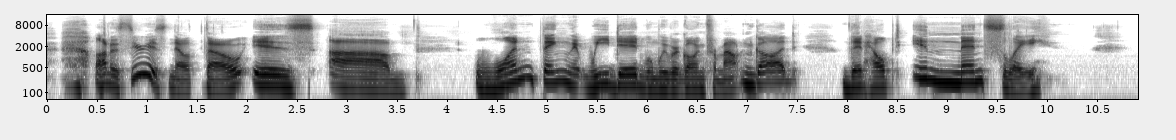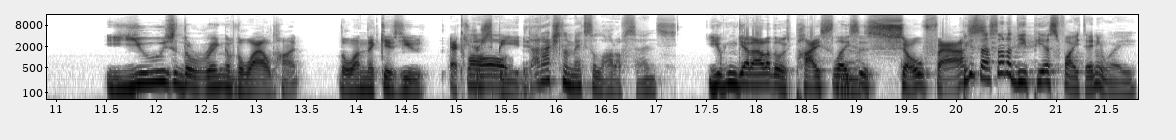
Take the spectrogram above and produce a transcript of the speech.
on a serious note, though, is um, one thing that we did when we were going for Mountain God that helped immensely use the Ring of the Wild Hunt, the one that gives you extra Oh, speed. That actually makes a lot of sense. You can get out of those pie slices so fast. Because that's not a DPS fight anyway.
